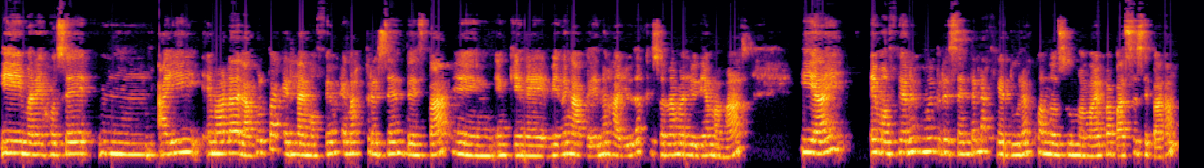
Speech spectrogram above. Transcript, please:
Y María José, mm, ahí hemos hablado de la culpa, que es la emoción que más presente está en, quienes vienen a pedirnos ayuda, que son la mayoría mamás. Y hay emociones muy presentes en las criaturas cuando su mamá y papá se separan,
